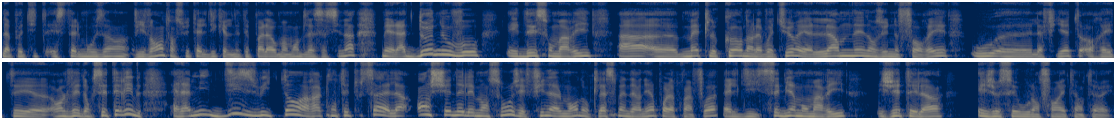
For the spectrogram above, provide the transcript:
la petite Estelle Mouzin vivante. Ensuite, elle dit qu'elle n'était pas là au moment de l'assassinat, mais elle a de nouveau aidé son mari à euh, mettre le corps dans la voiture et elle l'a emmené dans une forêt où euh, la fillette aurait été euh, enlevée. Donc c'est terrible. Elle a mis 18 ans à raconter tout ça. Elle a enchaîné les mensonges et finalement, donc la semaine dernière, pour la première fois, elle dit c'est bien mon mari, j'étais là et je sais où l'enfant était enterré.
